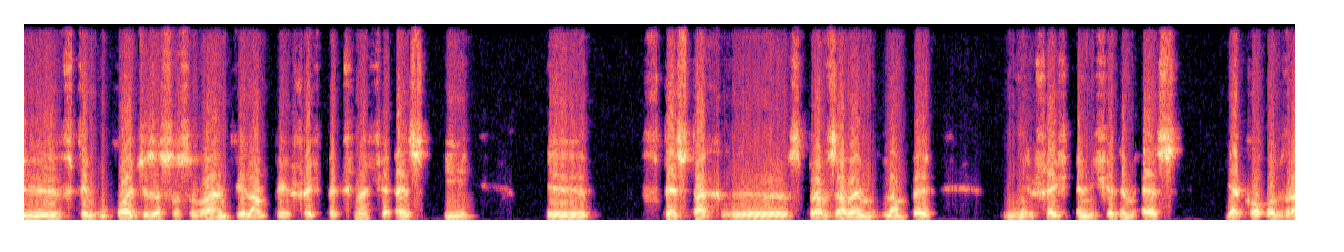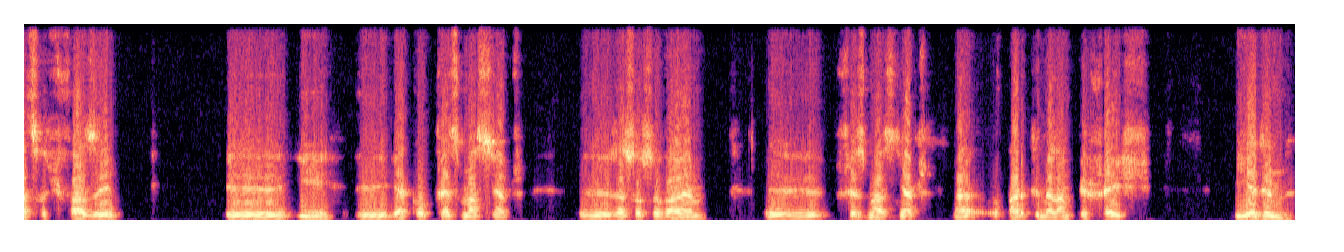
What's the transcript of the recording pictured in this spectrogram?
Y, w tym układzie zastosowałem dwie lampy 6P13S i y, w testach sprawdzałem lampę 6N7S jako odwracacz fazy yy, i yy, jako przezmacniacz yy, zastosowałem przezmacniacz oparty na lampie 6 1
